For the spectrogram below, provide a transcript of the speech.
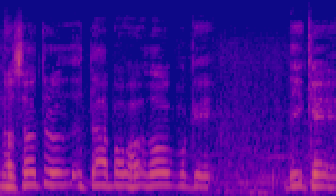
Nosotros estamos jodón porque di que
